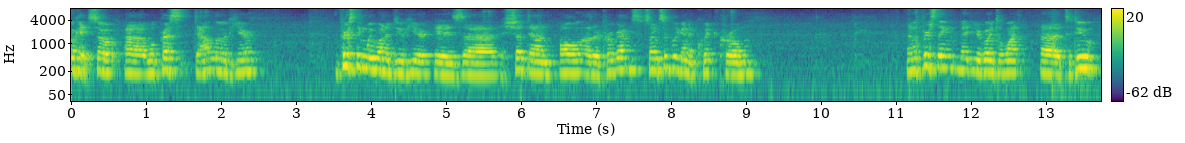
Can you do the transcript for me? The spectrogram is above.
Okay, so uh, we'll press download here. The first thing we want to do here is uh, shut down all other programs. So I'm simply going to quit Chrome. And the first thing that you're going to want uh, to do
